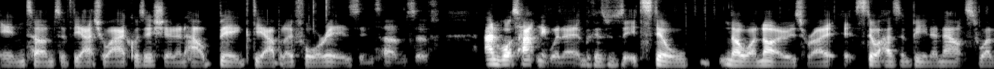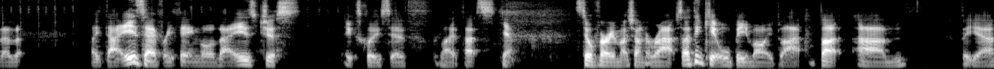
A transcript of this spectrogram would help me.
in terms of the actual acquisition and how big Diablo 4 is in terms of and what's happening with it because it's still no one knows, right? It still hasn't been announced whether that like that is everything or that is just exclusive. Like that's Yeah. still very much under wraps. I think it will be multi-plat, but um, but yeah,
